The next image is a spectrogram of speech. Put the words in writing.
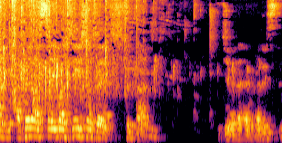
Kochani, a teraz najważniejsza rzecz przed nami. Idziemy na Eucharystię.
